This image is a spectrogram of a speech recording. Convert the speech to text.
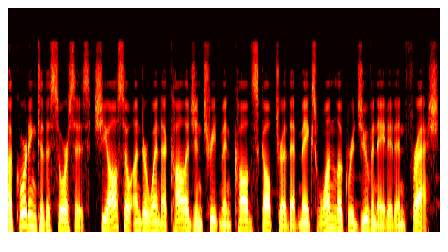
According to the sources, she also underwent a collagen treatment called Sculptra that makes one look rejuvenated and fresh.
